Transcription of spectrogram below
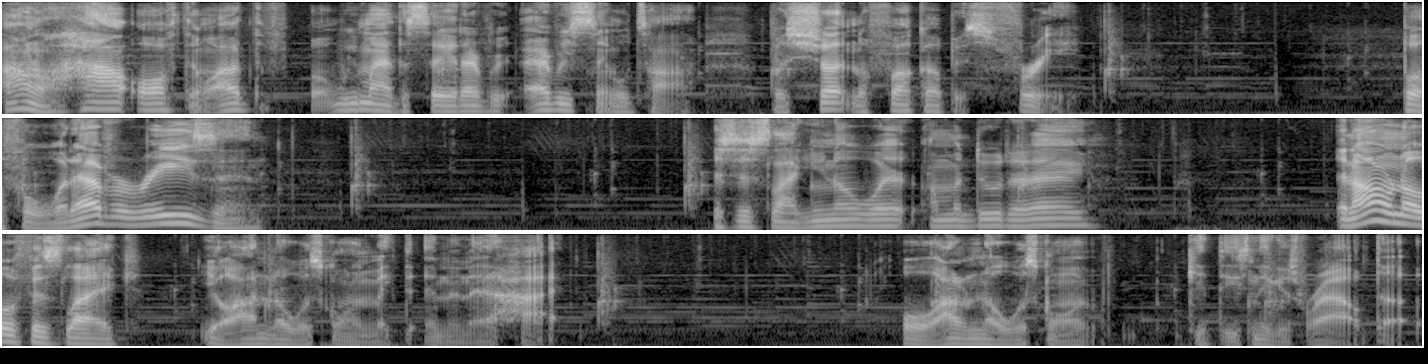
I don't know how often I, we might have to say it every every single time, but shutting the fuck up is free. But for whatever reason, it's just like, you know what I'm gonna do today? And I don't know if it's like, yo, I know what's gonna make the internet hot. Or I don't know what's gonna get these niggas riled up.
